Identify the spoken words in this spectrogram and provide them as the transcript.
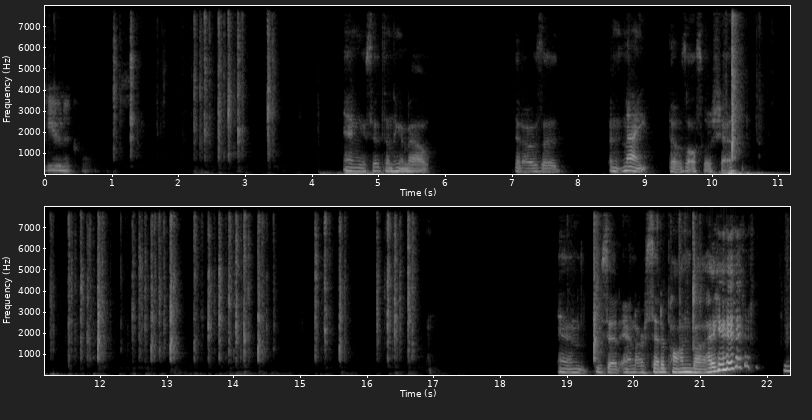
unicorns. And you said something about that I was a a knight that was also a chef. And you said and are set upon by hmm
